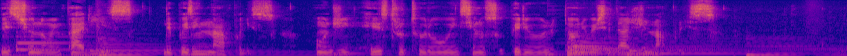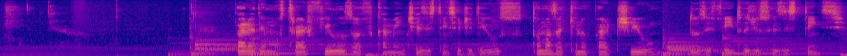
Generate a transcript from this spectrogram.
Lecionou em Paris, depois em Nápoles, onde reestruturou o ensino superior da Universidade de Nápoles. Para demonstrar filosoficamente a existência de Deus, Thomas Aquino partiu dos efeitos de sua existência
